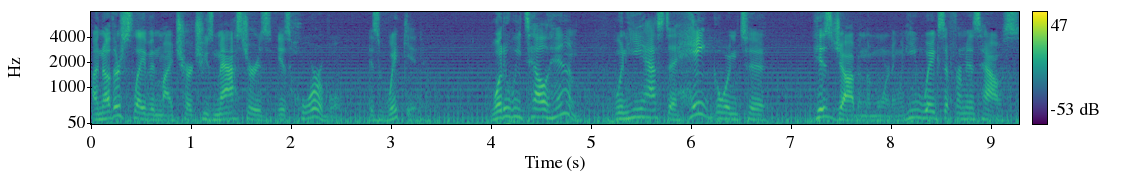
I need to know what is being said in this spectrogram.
another slave in my church whose master is, is horrible, is wicked? What do we tell him when he has to hate going to his job in the morning, when he wakes up from his house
